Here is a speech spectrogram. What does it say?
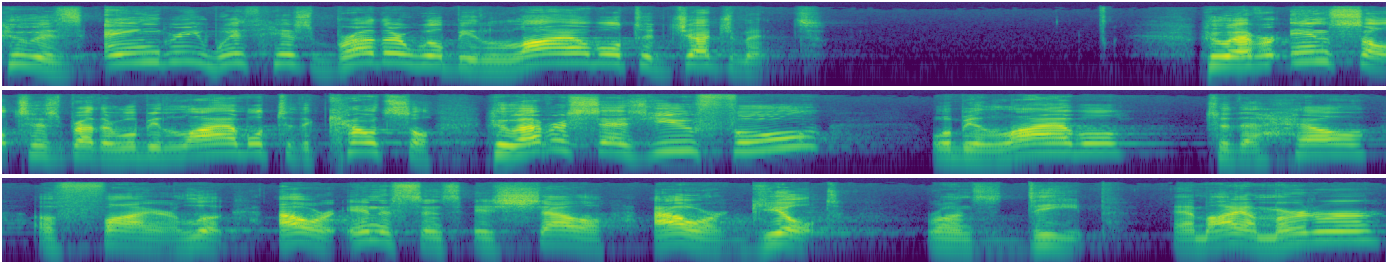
who is angry with his brother will be liable to judgment. Whoever insults his brother will be liable to the council. Whoever says, You fool, will be liable to the hell of fire. Look, our innocence is shallow, our guilt runs deep. Am I a murderer?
